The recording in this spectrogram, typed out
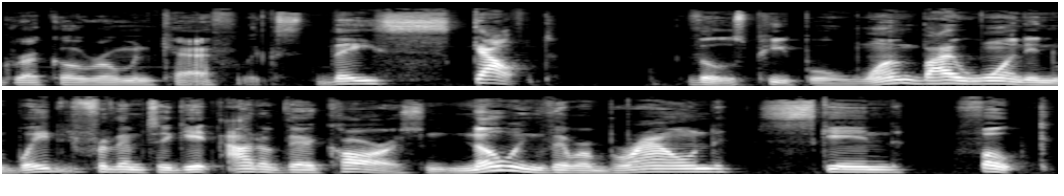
Greco Roman Catholics. They scout those people one by one and waited for them to get out of their cars, knowing they were brown skinned folk.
